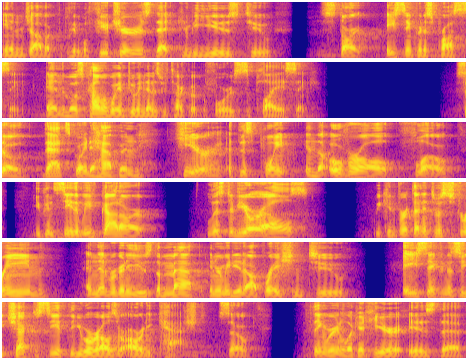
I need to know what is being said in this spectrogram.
in Java completable futures that can be used to start asynchronous processing. And the most common way of doing that, as we talked about before, is supply async. So that's going to happen here at this point in the overall flow. You can see that we've got our list of URLs. We convert that into a stream, and then we're going to use the map intermediate operation to asynchronously check to see if the URLs are already cached. So the thing we're going to look at here is the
